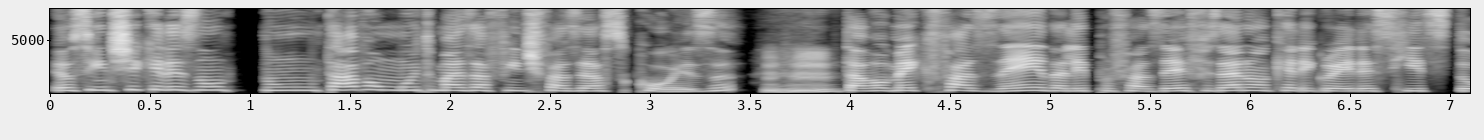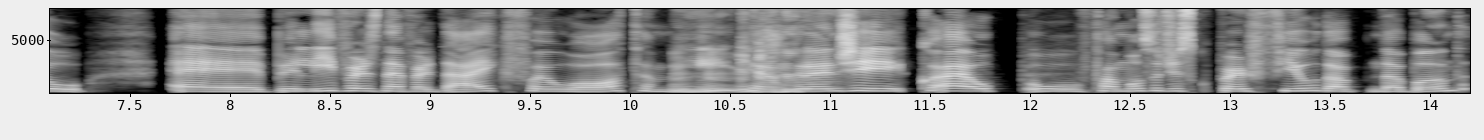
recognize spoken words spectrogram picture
Eu senti que eles não estavam muito mais afim de fazer as coisas. Uhum. Estavam meio que fazendo ali por fazer. Fizeram aquele greatest hits do é, Believers Never Die, que foi o O também, Uhum. que era um grande. É, o, o famoso disco perfil da, da banda.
